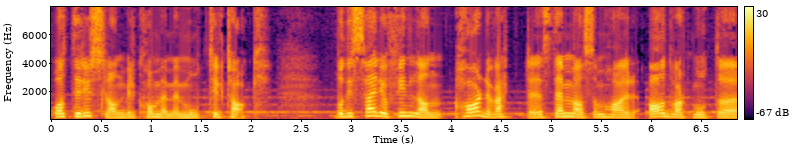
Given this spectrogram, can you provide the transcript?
og at Russland vil komme med mottiltak. Både i Sverige og Finland har det vært eh, stemmer som har advart mot eh,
